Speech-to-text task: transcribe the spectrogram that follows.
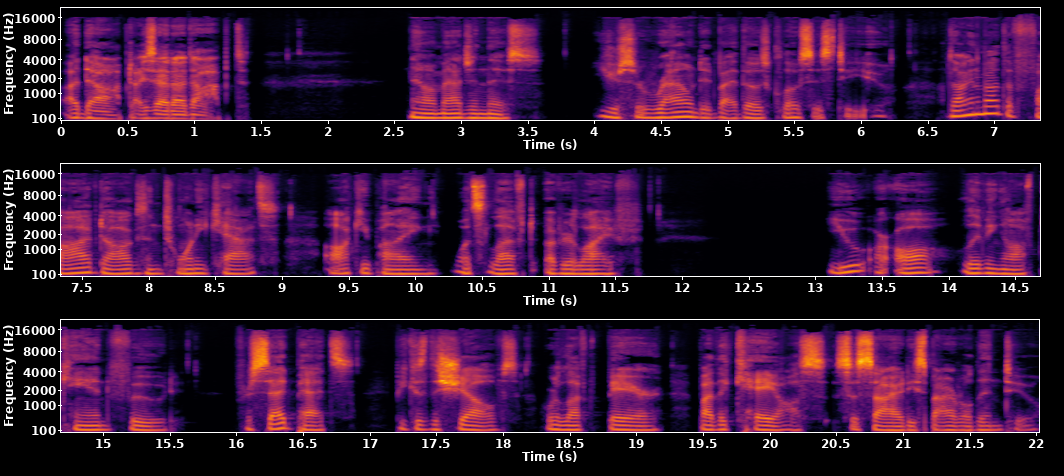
Adopt. I said adopt. Now imagine this. You're surrounded by those closest to you. I'm talking about the five dogs and 20 cats occupying what's left of your life. You are all living off canned food for said pets because the shelves were left bare by the chaos society spiraled into.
